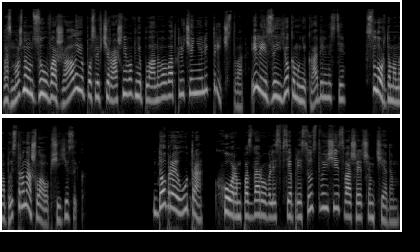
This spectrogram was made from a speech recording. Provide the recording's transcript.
Возможно, он зауважал ее после вчерашнего внепланового отключения электричества или из-за ее коммуникабельности. С лордом она быстро нашла общий язык. «Доброе утро!» — хором поздоровались все присутствующие с вошедшим Чедом.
